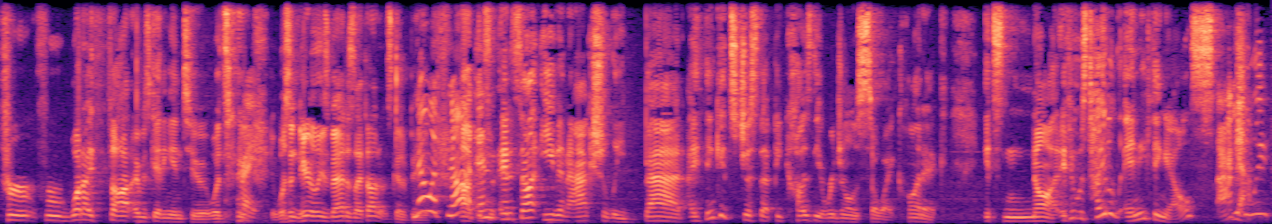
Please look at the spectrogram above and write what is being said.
for for what I thought I was getting into. It was Right. it wasn't nearly as bad as I thought it was going to be. No, it's not, Um, it's- and- and it's not even actually bad. I think it's just that because the original is so iconic, it's not. If it was titled anything else, actually,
